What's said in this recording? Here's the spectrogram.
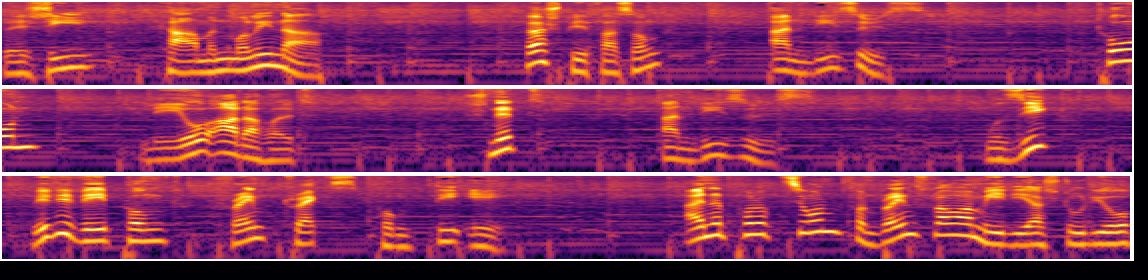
Regie Carmen Molinar. Hörspielfassung Andy Süß. Ton Leo Aderholt. Schnitt Andy Süß. Musik www.frametracks.de. Eine Produktion von Brainflower Media Studio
